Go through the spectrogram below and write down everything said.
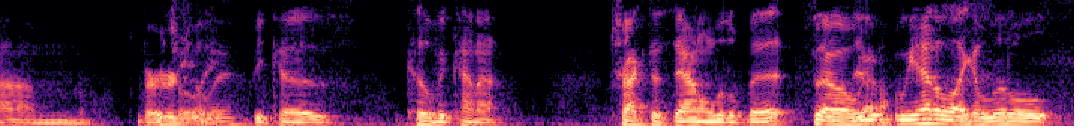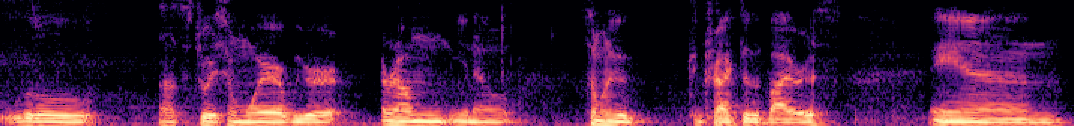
um, virtually, Virtually. because COVID kind of tracked us down a little bit. So Yeah. we, we had a, like a little little uh, situation where we were around, you know, someone who contracted the virus, and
